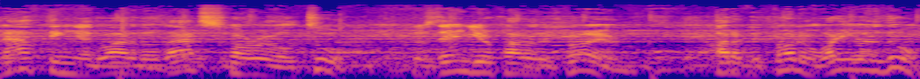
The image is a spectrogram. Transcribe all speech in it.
nothing, Eduardo, that's horrible too. Because then you're part of the problem. Part of the problem. What are you gonna do?"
